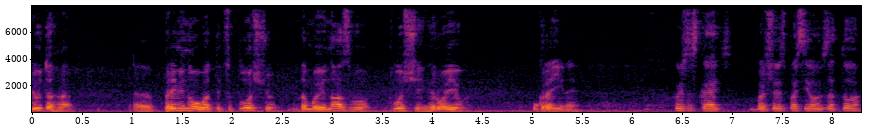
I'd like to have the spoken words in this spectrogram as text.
лютого перейменовувати цю площу, дамо їй назву площі Героїв України. Хочется сказать большое спасибо вам за то,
